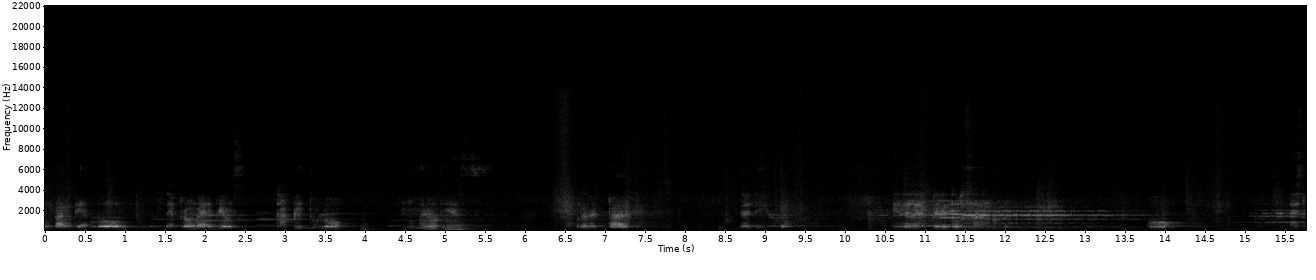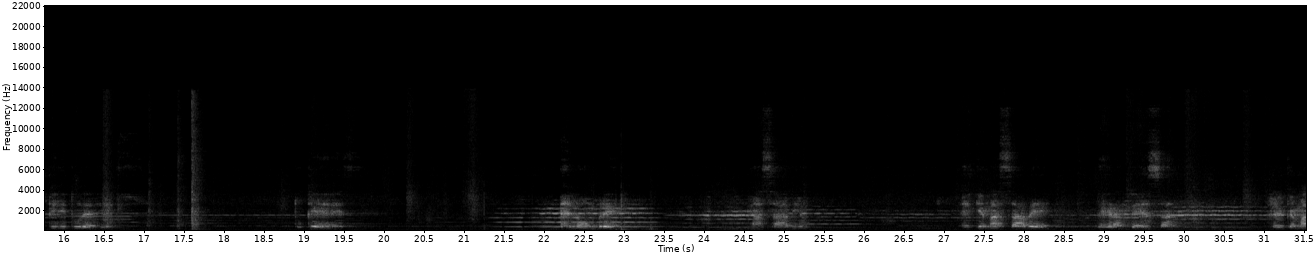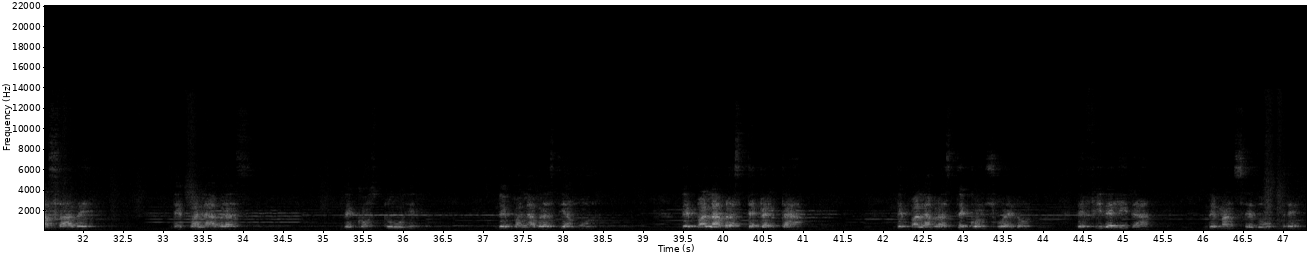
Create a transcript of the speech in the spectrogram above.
compartiendo de Proverbios sabe de palabras de construir, de palabras de amor, de palabras de verdad, de palabras de consuelo, de fidelidad, de mansedumbre,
